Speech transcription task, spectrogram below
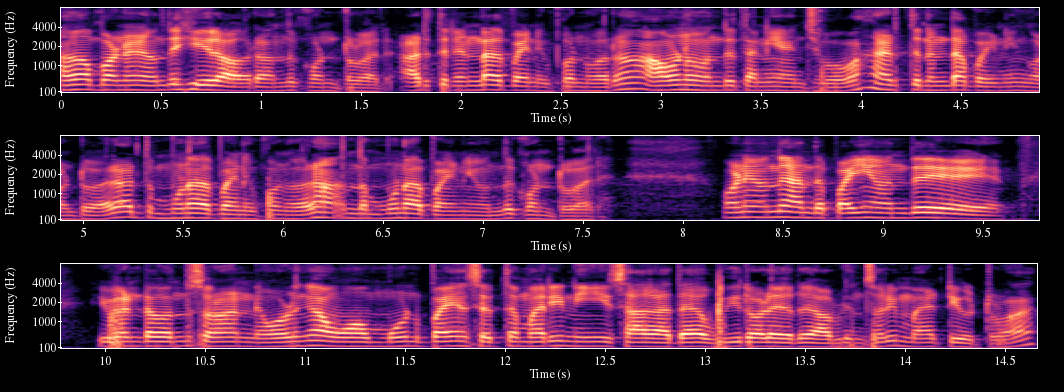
அங்கே போன வந்து ஹீரோ அவரை வந்து கொண்டுருவார் அடுத்து ரெண்டாவது பையனுக்கு ஃபோன் வரும். அவனும் வந்து தனியாக அனுப்பிச்சு போவான். அடுத்து ரெண்டாவது பையனையும் கொண்டு அடுத்து மூணாவது பையனுக்கு ஃபோன் வரும். அந்த மூணாவது பையனையும் வந்து கொண்டுருவார் உடனே வந்து அந்த பையன் வந்து இவன்ட்ட வந்து சொன்னான் ஒழுங்காக உன் மூணு பையன் செத்த மாதிரி நீ சாகாத உயிரோட இரு அப்படின்னு சொல்லி மாட்டி விட்டுருவான்.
